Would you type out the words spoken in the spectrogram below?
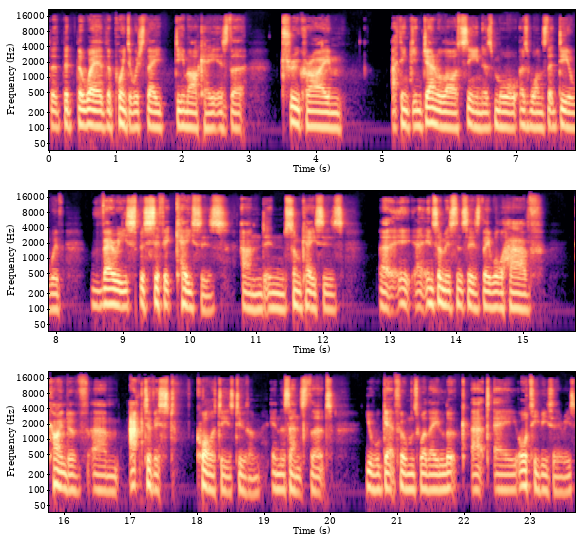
the, the the way the point at which they demarcate is that true crime, I think in general, are seen as more as ones that deal with very specific cases, and in some cases, uh, in some instances, they will have kind of um, activist qualities to them in the sense that you will get films where they look at a or TV series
